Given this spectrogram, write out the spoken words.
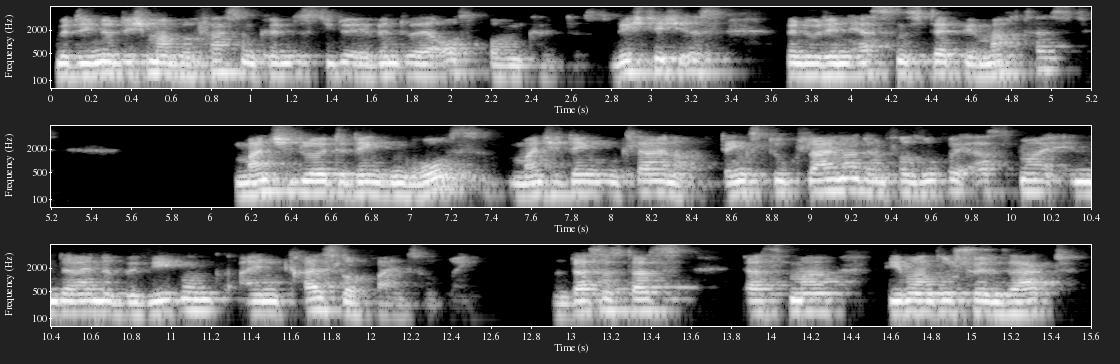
mit denen du dich mal befassen könntest, die du eventuell ausbauen könntest. Wichtig ist, wenn du den ersten Step gemacht hast, manche Leute denken groß, manche denken kleiner. Denkst du kleiner, dann versuche erstmal in deine Bewegung einen Kreislauf reinzubringen. Und das ist das, erstmal, wie man so schön sagt,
